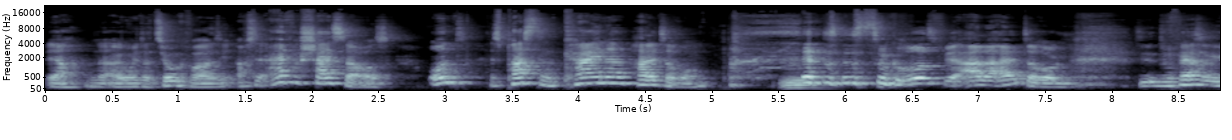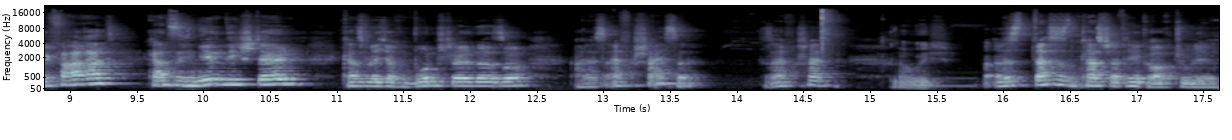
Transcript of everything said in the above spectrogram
ja, eine Argumentation quasi. Aber es sieht einfach scheiße aus. Und es passt in keine Halterung. Es ist zu groß für alle Halterungen. Du fährst irgendwie Fahrrad, kannst dich neben dich stellen, kannst vielleicht auf den Boden stellen oder so. Aber das ist einfach scheiße. Das ist einfach scheiße. Glaube ich. Das, das ist ein klassischer Fehlkauf, Julian.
